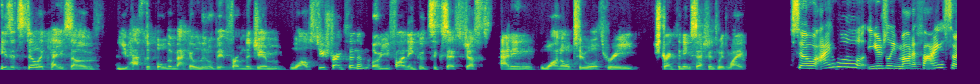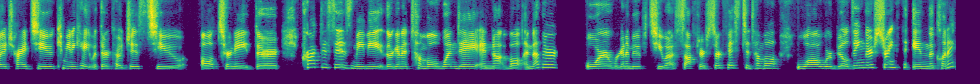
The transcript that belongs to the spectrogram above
is it still a case of you have to pull them back a little bit from the gym whilst you strengthen them, or are you finding good success just adding one or two or three strengthening sessions with weight? So I will usually modify. So I try to communicate with their coaches to alternate their practices. Maybe they're going to tumble one day and not vault another, or we're going to move to a softer surface to tumble while we're building their strength in the clinic.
